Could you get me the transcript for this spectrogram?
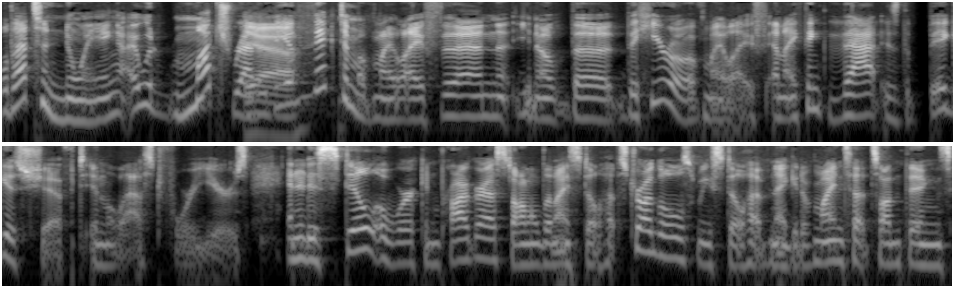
Well, that's annoying. I would much rather Yeah. be a victim of my life than, you know, the the hero of my life. And I think that is the biggest shift in the last 4 years. And it is still a work in progress. Donald and I still have struggles. We still have negative mindsets on things,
